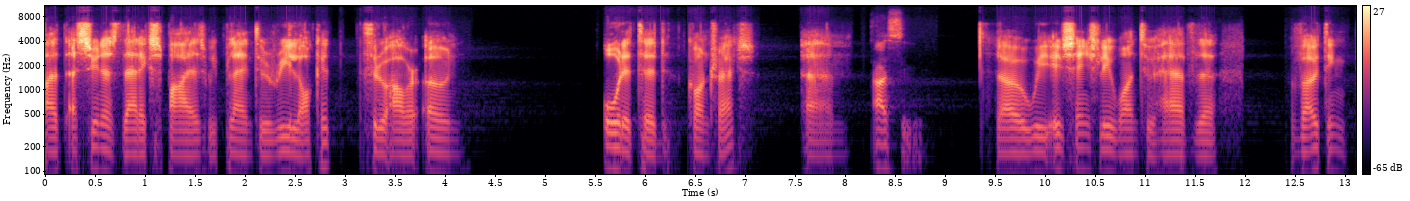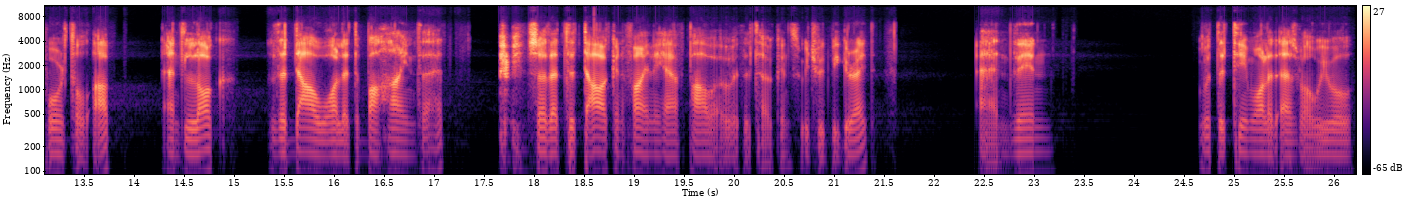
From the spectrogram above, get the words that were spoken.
But as soon as that expires, we plan to relock it through our own audited contracts Um, I see. so we essentially want to have the voting portal up and lock the DAO wallet behind that so that the DAO can finally have power over the tokens, which would be great. And then with the team wallet as well, we will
